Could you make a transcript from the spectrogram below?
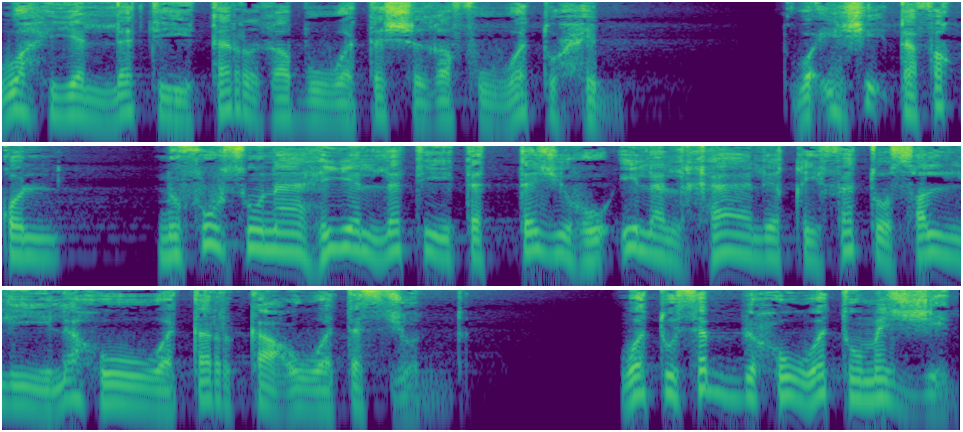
وهي التي ترغب وتشغف وتحب. وإن شئت فقل نفوسنا هي التي تتجه إلى الخالق فتصلي له وتركع وتسجد وتسبح وتمجد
